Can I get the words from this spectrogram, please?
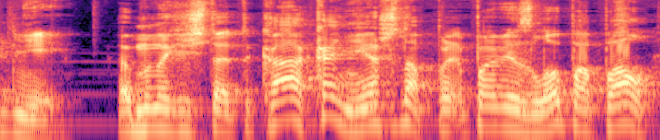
дней. Многие считают, а, конечно, повезло, попал.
